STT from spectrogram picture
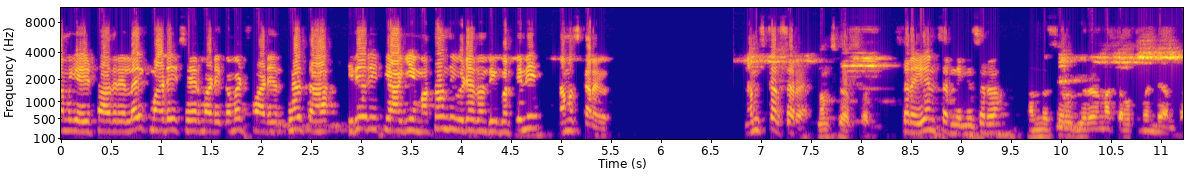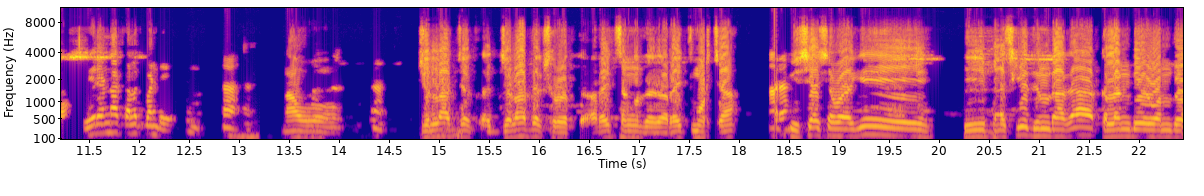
ತಮಗೆ ಇಷ್ಟ ಆದ್ರೆ ಲೈಕ್ ಮಾಡಿ ಶೇರ್ ಮಾಡಿ ಕಮೆಂಟ್ಸ್ ಮಾಡಿ ಅಂತ ಹೇಳ್ತಾ ಇದೇ ರೀತಿಯಾಗಿ ಮತ್ತೊಂದು ವಿಡಿಯೋದೊಂದಿಗೆ ಬರ್ತೀನಿ. ನಮಸ್ಕಾರ ನಮಸ್ಕಾರ ಸರ್. ನಮಸ್ಕಾರ ಸರ್. ಸರ್ ಏನ್ ಸರ್ ನಿಮ್ಮ ಹೆಸರು? ನನ್ನ ಹೆಸರು ವೀರಣ್ಣ ಕಲ್ಪಮಂಡಿ ಅಂತ. ವೀರಣ್ಣ ಕಲಕ್ಬಂಡಿ ನಾವು. ಜಿಲ್ಲಾಧ್ಯಕ್ಷ ಜಿಲ್ಲಾಧ್ಯಕ್ಷರು ರೈತ ಸಂಘದ ರೈತ ಮೋರ್ಚಾ. ವಿಶೇಷವಾಗಿ ಈ ಬ್ಯಾಸಗಿ ದಿನದಾಗ ಕಲ್ಲಂಗಡಿ ಒಂದು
